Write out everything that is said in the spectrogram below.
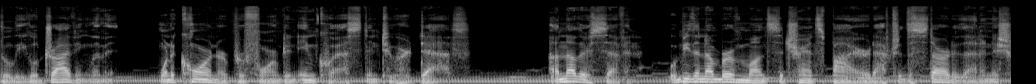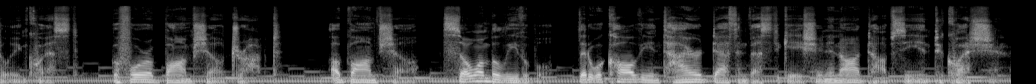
the legal driving limit when a coroner performed an inquest into her death. Another seven would be the number of months that transpired after the start of that initial inquest before a bombshell dropped. A bombshell so unbelievable that it would call the entire death investigation and autopsy into question.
